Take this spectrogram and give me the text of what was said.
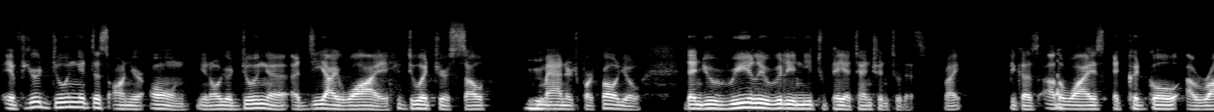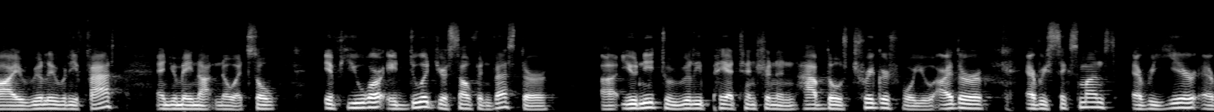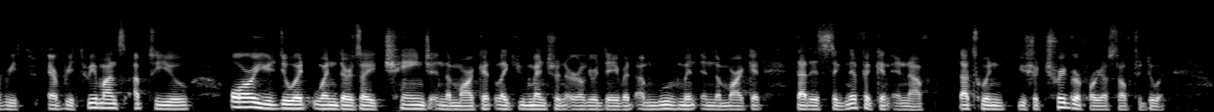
If you're doing it just on your own, you know, you're doing a, a DIY, do it yourself mm-hmm. managed portfolio, then you really really need to pay attention to this, right? because otherwise it could go awry really, really fast and you may not know it. So if you are a do it yourself investor, uh, you need to really pay attention and have those triggers for you either every six months every year every every three months up to you or you do it when there's a change in the market like you mentioned earlier david a movement in the market that is significant enough that's when you should trigger for yourself to do it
